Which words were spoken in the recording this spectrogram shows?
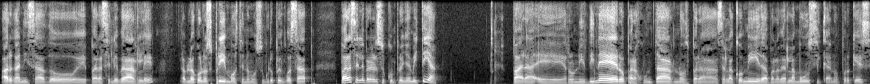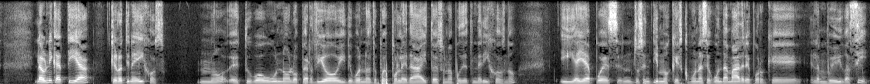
ha organizado eh, para celebrarle, habló con los primos, tenemos un grupo en WhatsApp, para celebrar su cumpleaños a mi tía, para eh, reunir dinero, para juntarnos, para hacer la comida, para ver la música, ¿no? Porque es la única tía que no tiene hijos. ¿no? Eh, tuvo uno, lo perdió y de, bueno, después por la edad y todo eso no ha podido tener hijos, ¿no? y ella pues nosotros sentimos que es como una segunda madre porque la hemos vivido así,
